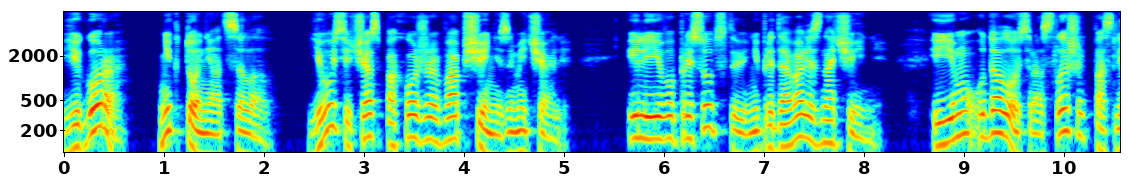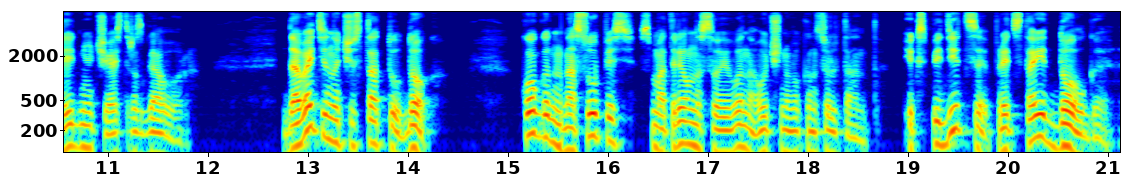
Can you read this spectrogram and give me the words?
Егора никто не отсылал. Его сейчас, похоже, вообще не замечали или его присутствию не придавали значения, и ему удалось расслышать последнюю часть разговора. «Давайте на чистоту, док». Коган, насупясь, смотрел на своего научного консультанта. «Экспедиция предстоит долгая,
